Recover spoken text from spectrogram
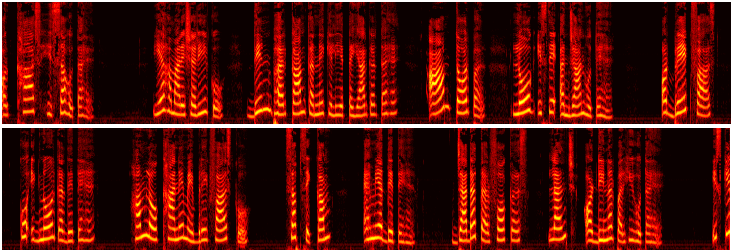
और खास हिस्सा होता है। यह हमारे शरीर को दिन भर काम करने के लिए तैयार करता है। आम तौर पर लोग इससे अनजान होते हैं और ब्रेकफास्ट को इग्नोर कर देते हैं। हम लोग खाने में ब्रेकफास्ट को सबसे कम अहमियत देते हैं। ज़्यादातर फोकस लंच और डिनर पर ही होता है। इसके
